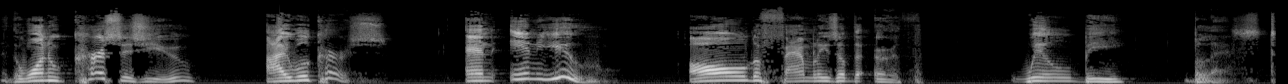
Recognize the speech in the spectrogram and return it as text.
And the one who curses you, I will curse. And in you, all the families of the earth will be blessed.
